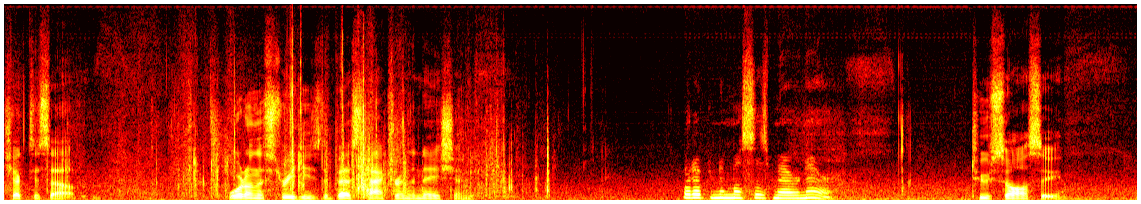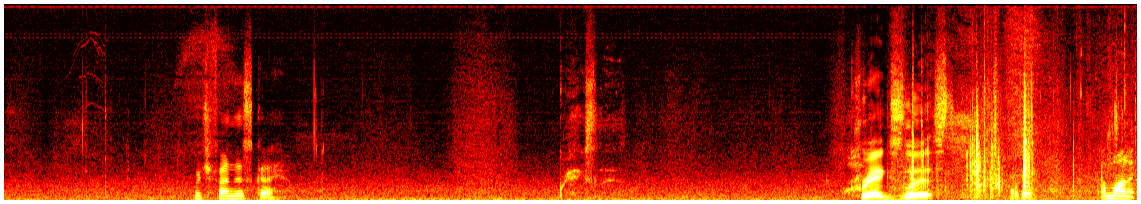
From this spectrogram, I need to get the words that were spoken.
check this out. Word on the street, he's the best hacker in the nation. What happened to Muscles Marinara? Too saucy. Where'd you find this guy? Craigslist. Craigslist. Okay, I'm on it.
